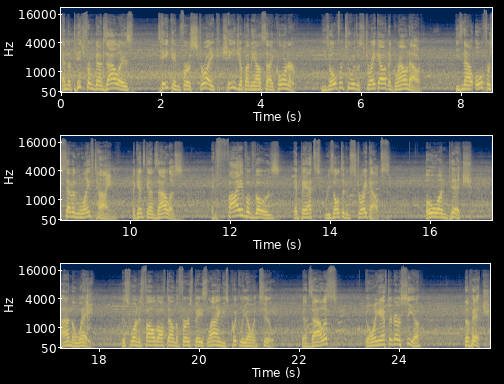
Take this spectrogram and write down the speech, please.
And the pitch from Gonzalez taken for a strike, changeup on the outside corner. He's 0 for 2 with a strikeout and a groundout. He's now 0 for 7 lifetime against Gonzalez. And five of those at bats resulted in strikeouts. 0 1 pitch on the way. This one is fouled off down the first base line. He's quickly 0 2. Gonzalez going after Garcia. The pitch.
